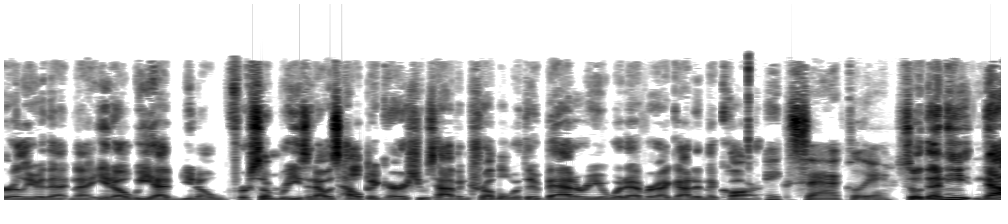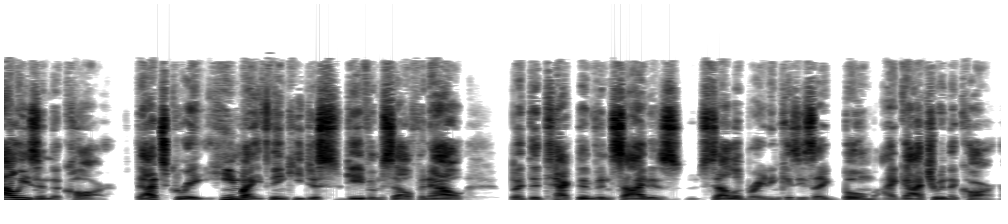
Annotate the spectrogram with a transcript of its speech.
earlier that night. You know, we had, you know, for some reason I was helping her. She was having trouble with her battery or whatever. I got in the car. Exactly. So then he, now he's in the car. That's great. He might think he just gave himself an out, but detective inside is celebrating because he's like, boom, I got you in the car.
